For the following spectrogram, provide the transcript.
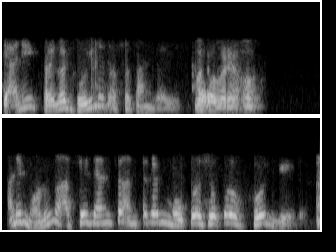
त्यांनी प्रगट होईलच असं सांगता येईल बरोबर हो. आणि म्हणून असे ज्यांचं अंतकरण मोकळं सोकळं होत गेलं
